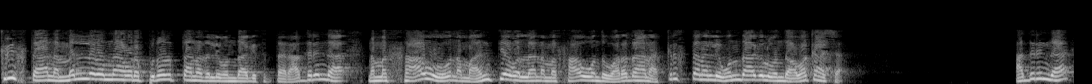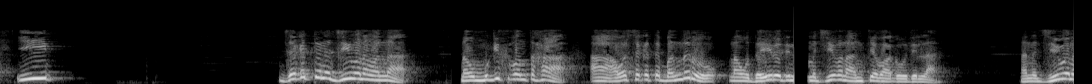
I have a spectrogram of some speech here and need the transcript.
ಕ್ರಿಸ್ತ ನಮ್ಮೆಲ್ಲರನ್ನ ಅವರ ಪುನರುತ್ಥಾನದಲ್ಲಿ ಒಂದಾಗಿಸುತ್ತಾರೆ. ಆದ್ದರಿಂದ ನಮ್ಮ ಸಾವು ನಮ್ಮ ಅಂತ್ಯವಲ್ಲ, ನಮ್ಮ ಸಾವು ಒಂದು ವರದಾನ. ಕ್ರಿಸ್ತನಲ್ಲಿ ಒಂದಾಗಲು ಒಂದು ಅವಕಾಶ. ಅದರಿಂದ ಈ ಜಗತ್ತಿನ ಜೀವನವನ್ನ ನಾವು ಮುಗಿಸುವಂತಹ ಆ ಅವಶ್ಯಕತೆ ಬಂದರೂ ನಾವು ಧೈರ್ಯದಿಂದ ನಮ್ಮ ಜೀವನ ಅಂತ್ಯವಾಗುವುದಿಲ್ಲ. ನನ್ನ ಜೀವನ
